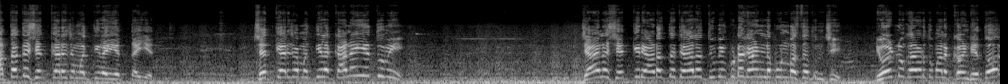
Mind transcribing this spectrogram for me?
आता ते शेतकऱ्याच्या मत्तीला येत नाहीयेत. शेतकऱ्याच्या मत्तीला का नाही येत तुम्ही? ज्यावेळेला शेतकरी अडकतो त्यावेळेला तुम्ही कुठं घाण लपून बसता तुमची? निवडणुकावर तुम्हाला कंठ येतो.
